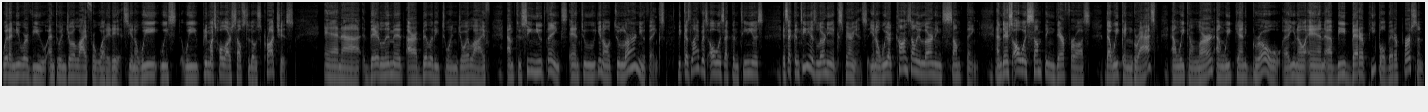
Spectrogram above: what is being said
with a newer view and to enjoy life for what it is. You know, we we we pretty much hold ourselves to those crutches and uh, they limit our ability to enjoy life and to see new things and to you know to learn new things. Because life is always a continuous it's a continuous learning experience. You know we are constantly learning something and there's always something there for us that we can grasp and we can learn and we can grow uh, you know and uh, be better people better person.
